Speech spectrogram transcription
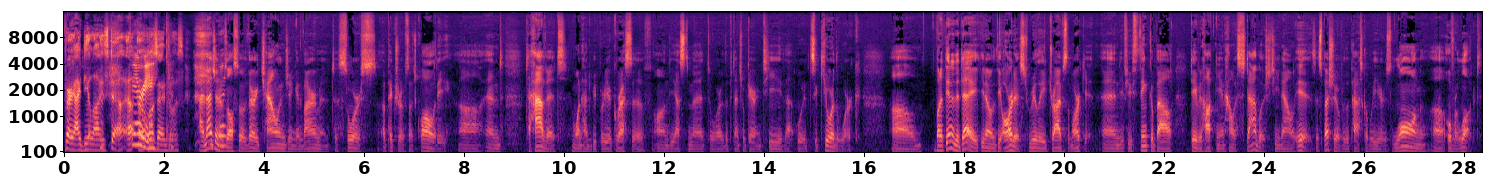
very idealized uh, uh, very. Los Angeles. I imagine it was also a very challenging environment to source a picture of such quality, uh, and to have it, one had to be pretty aggressive on the estimate or the potential guarantee that would secure the work. Um, but at the end of the day, you know, the artist really drives the market. And if you think about David Hockney and how established he now is, especially over the past couple of years, long uh, overlooked.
